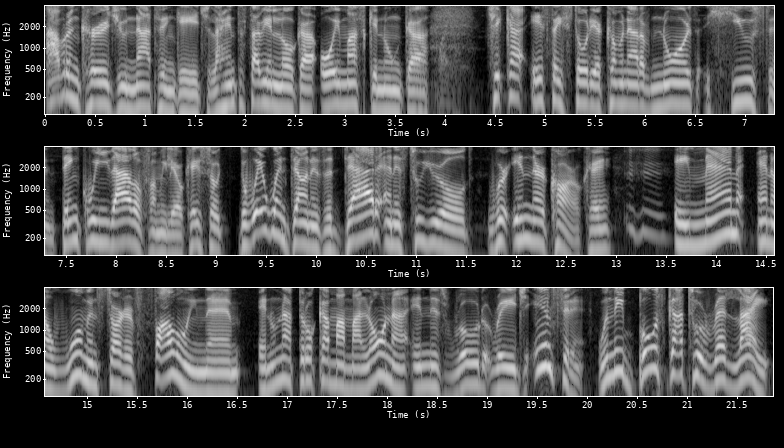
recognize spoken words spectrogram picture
I would encourage you not to engage. La gente está bien loca, hoy más que nunca. Checa esta historia coming out of North Houston. Ten cuidado, familia, okay? So the way it went down is a dad and his two-year-old were in their car, okay? Mm-hmm. A man and a woman started following them in una troca mamalona in this road rage incident. When they both got to a red light,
